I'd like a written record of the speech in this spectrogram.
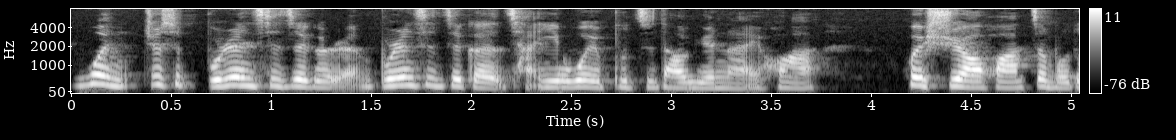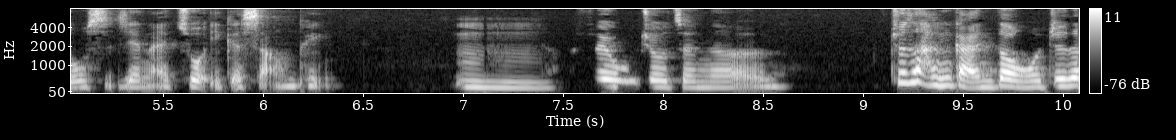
问就是不认识这个人，不认识这个产业，我也不知道原来花会需要花这么多时间来做一个商品，嗯，所以我就真的就是很感动，我觉得。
